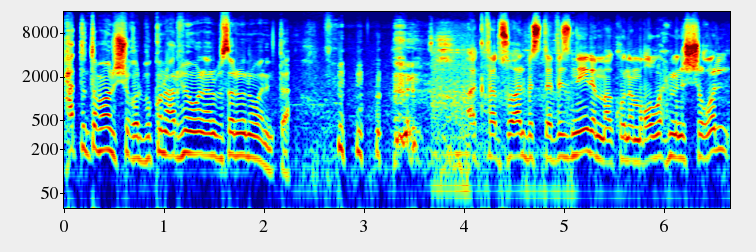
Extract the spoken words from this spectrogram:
حتى أنت معون الشغل بكونوا عارفين وين أنا بيسالوني وين أنت. أكثر سؤال بيستفزني لما أكون مروح من الشغل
